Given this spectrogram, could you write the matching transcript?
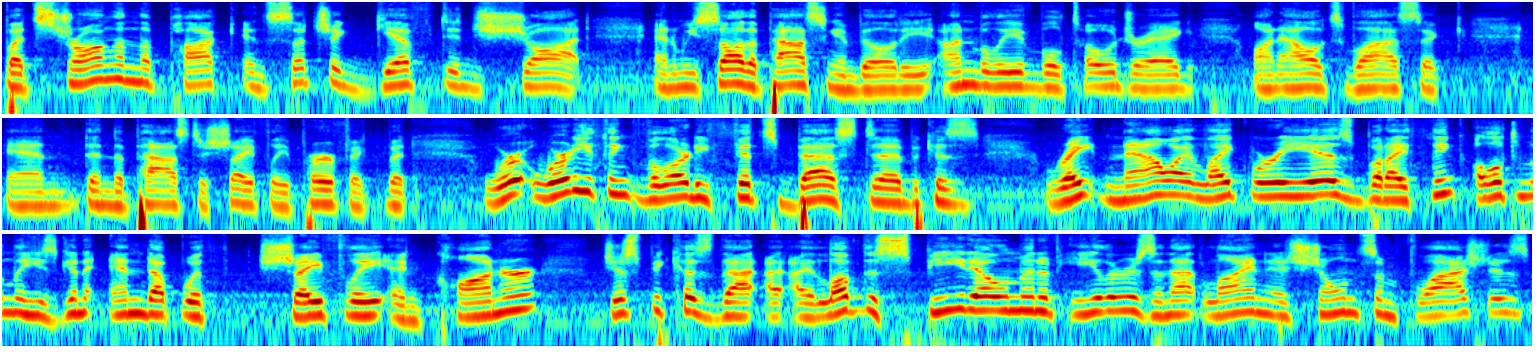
but strong on the puck and such a gifted shot. And we saw the passing ability, unbelievable toe drag on Alex Vlasic, and then the pass to Scheifele, perfect. But where where do you think Vilardi fits best? Uh, because right now I like where he is, but I think ultimately he's going to end up with Scheifele and Connor just because that I, I, love the speed element of Ehlers and that line has shown some flashes,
